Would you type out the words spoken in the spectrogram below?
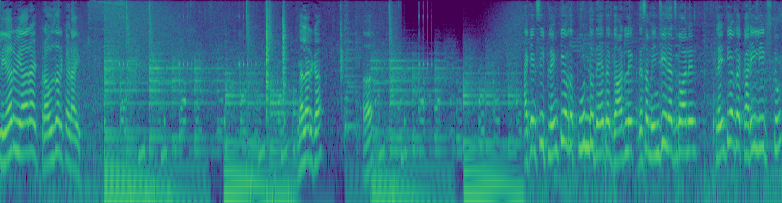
here we are at Trouser Kadai. Nalarka? Huh? I can see plenty of the pundu there, the garlic. There's some inji that's gone in. Plenty of the curry leaves too.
